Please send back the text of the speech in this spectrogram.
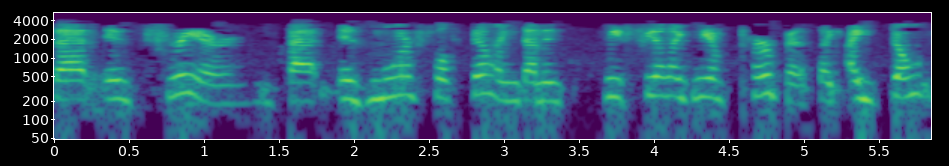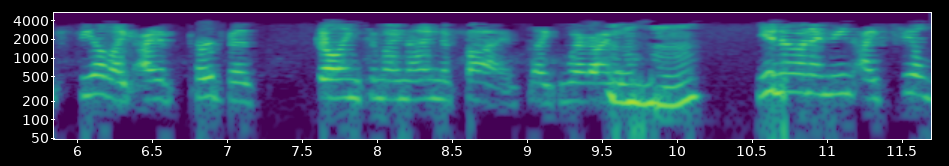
that is freer, that is more fulfilling, that is we feel like we have purpose. Like I don't feel like I have purpose going to my nine to five, like where I'm mm-hmm. You know what I mean? I feel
